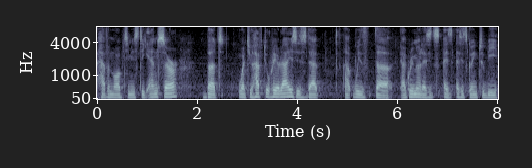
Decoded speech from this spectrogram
have a more optimistic answer, but what you have to realize is that uh, with the agreement as it's, as, as it's going to be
